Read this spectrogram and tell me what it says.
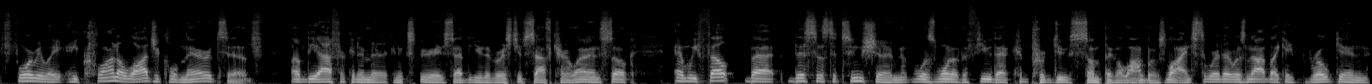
formulate a chronological narrative of the African American experience at the University of South Carolina. And so and we felt that this institution was one of the few that could produce something along those lines to where there was not like a broken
